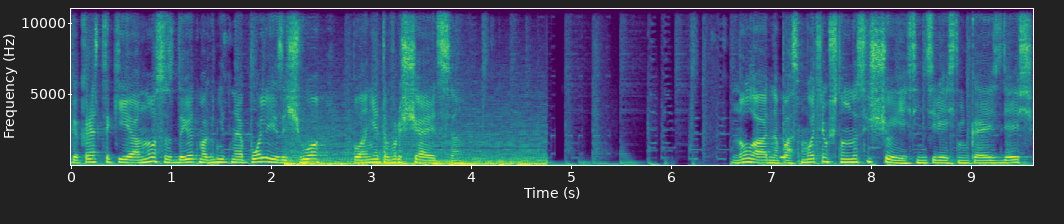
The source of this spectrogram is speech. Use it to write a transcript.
Как раз таки оно создает магнитное поле, из-за чего планета вращается. Ну ладно, посмотрим, что у нас еще есть интересненькое здесь.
